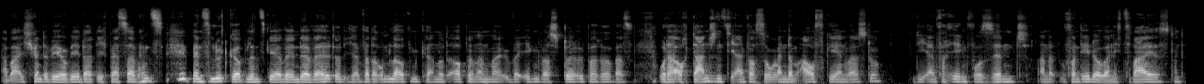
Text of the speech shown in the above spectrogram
Aber ich finde WoW deutlich besser, wenn es Loot Goblins gäbe in der Welt und ich einfach da rumlaufen kann und ab und an mal über irgendwas stolpere, was. Oder auch Dungeons, die einfach so random aufgehen, weißt du? Die einfach irgendwo sind, von denen du aber nichts weißt. Und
